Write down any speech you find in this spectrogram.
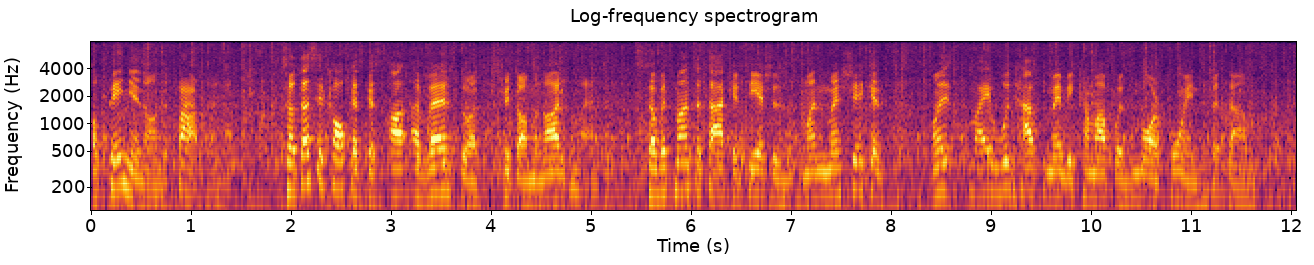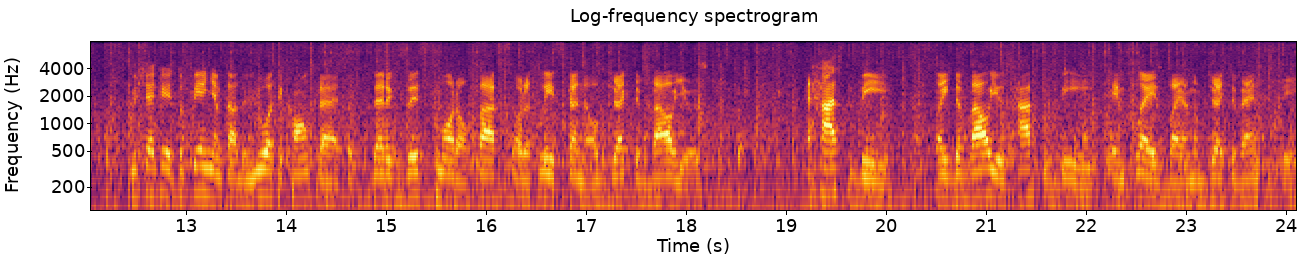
opinion on the fact? So tas ir kaut kas, kas vērstot šito manu argumentu. So, bet mans attack ir tieši, man, man šķiet, ka, I would have to maybe come up with more points, but um, man šķiet, ka ja tu pieņem tādu ļoti konkrētu, there exists moral facts, or at least kind of objective values, it has to be like the values have to be in place by an objective entity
